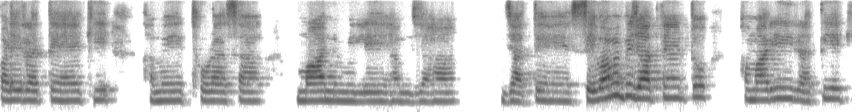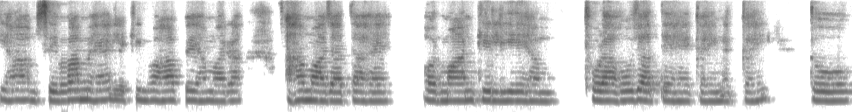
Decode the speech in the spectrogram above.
पड़े रहते हैं कि हमें थोड़ा सा मान मिले हम जहाँ जाते हैं। सेवा में भी जाते हैं तो हमारी रहती है कि हाँ हम सेवा में हैं, लेकिन वहाँ पे हमारा अहम आ जाता है और मान के लिए हम थोड़ा हो जाते हैं कहीं ना कहीं। तो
